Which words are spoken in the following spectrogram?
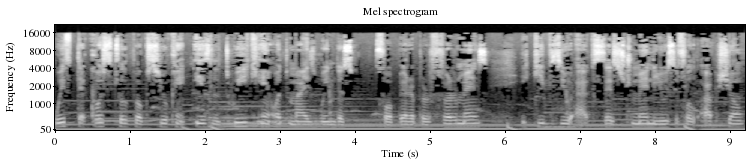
with the Ghost Toolbox, you can easily tweak and optimize Windows for better performance. It gives you access to many useful options,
